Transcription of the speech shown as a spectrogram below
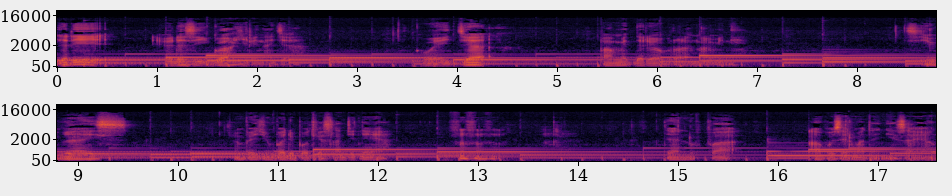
Jadi ya udah sih gue akhirin aja. Gue aja pamit dari obrolan malam ini. See you guys. Sampai jumpa di podcast selanjutnya ya. Jangan lupa hapus air matanya sayang.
